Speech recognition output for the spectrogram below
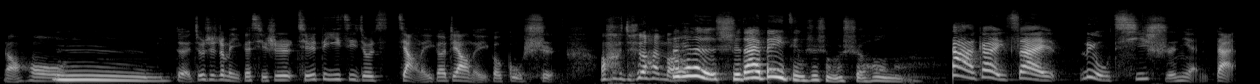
然后，嗯，对，就是这么一个，其实其实第一季就讲了一个这样的一个故事，我觉得还蛮。那它的时代背景是什么时候呢？大概在六七十年代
